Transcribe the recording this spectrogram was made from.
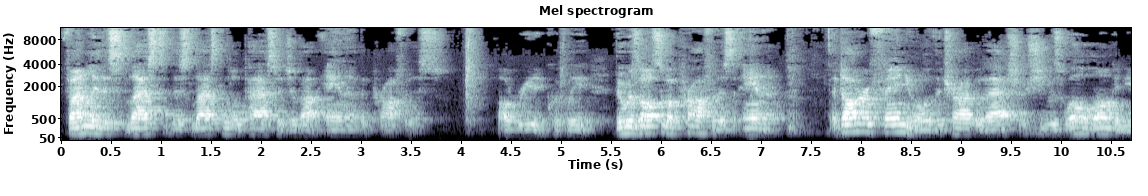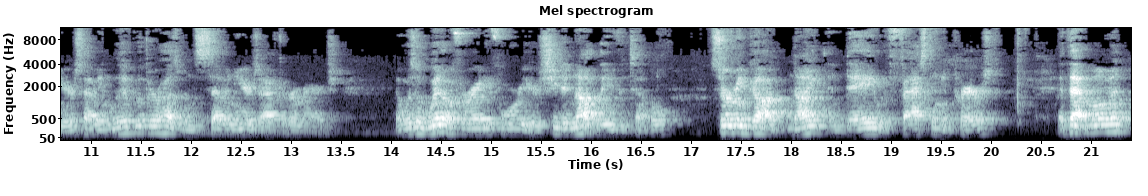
Finally, this last, this last little passage about Anna, the prophetess. I'll read it quickly. There was also a prophetess, Anna, a daughter of Phanuel of the tribe of Asher. She was well along in years, having lived with her husband seven years after her marriage, and was a widow for 84 years. She did not leave the temple, serving God night and day with fasting and prayers. At that moment,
